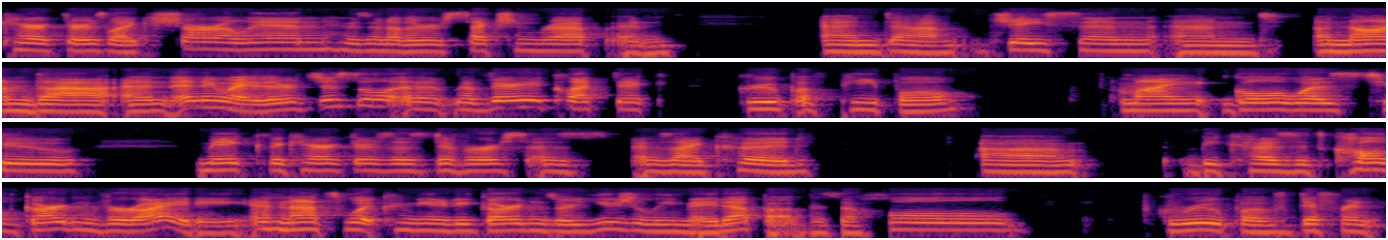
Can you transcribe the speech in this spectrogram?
characters like Charlene, who's another section rep, and and um, Jason and Ananda. And anyway, they're just a- a very eclectic group of people my goal was to make the characters as diverse as as I could um, because it's called garden variety and that's what community gardens are usually made up of is a whole group of different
